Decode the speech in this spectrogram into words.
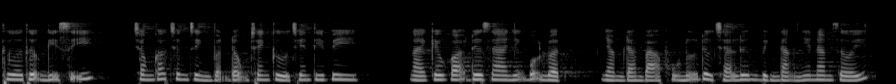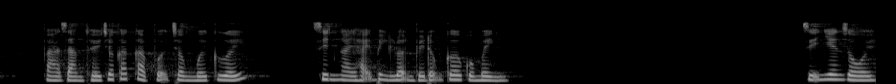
Thưa thượng nghị sĩ, trong các chương trình vận động tranh cử trên TV, ngài kêu gọi đưa ra những bộ luật nhằm đảm bảo phụ nữ được trả lương bình đẳng như nam giới và giảm thuế cho các cặp vợ chồng mới cưới. Xin ngài hãy bình luận về động cơ của mình. Dĩ nhiên rồi,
